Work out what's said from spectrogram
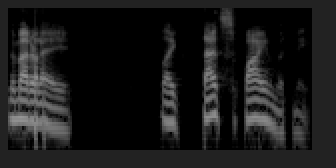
no matter what i like that's fine with me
